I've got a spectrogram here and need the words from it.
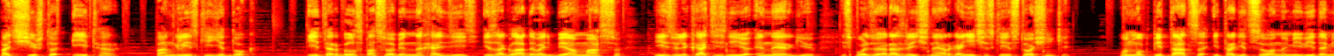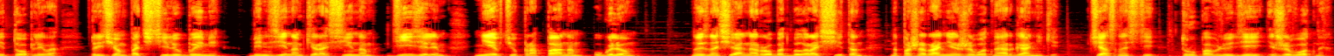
Почти что ITER, по-английски «едок», Итер был способен находить и загладывать биомассу и извлекать из нее энергию, используя различные органические источники. Он мог питаться и традиционными видами топлива, причем почти любыми – бензином, керосином, дизелем, нефтью, пропаном, углем. Но изначально робот был рассчитан на пожирание животной органики, в частности, трупов людей и животных.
